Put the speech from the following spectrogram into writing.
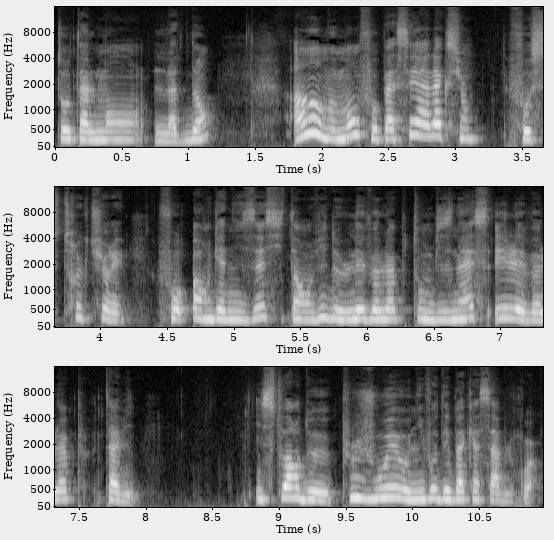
totalement là-dedans. À un moment, il faut passer à l'action. Faut structurer. Faut organiser si tu as envie de level up ton business et level up ta vie histoire de plus jouer au niveau des bacs à sable, quoi.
